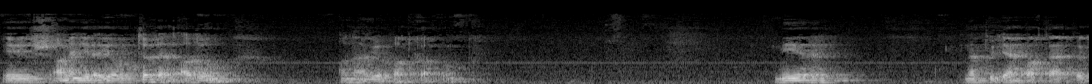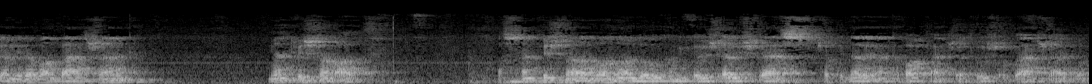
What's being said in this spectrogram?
És amennyire jobb, többet adunk, annál jobbat kapunk. Miért nem tudják bakták, hogy amire van válság, mert Krishna ad. Aztán Krishna van olyan dolgok, amikor is el is vesz, csak hogy ne legyenek a bakták se túl sok válságban.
